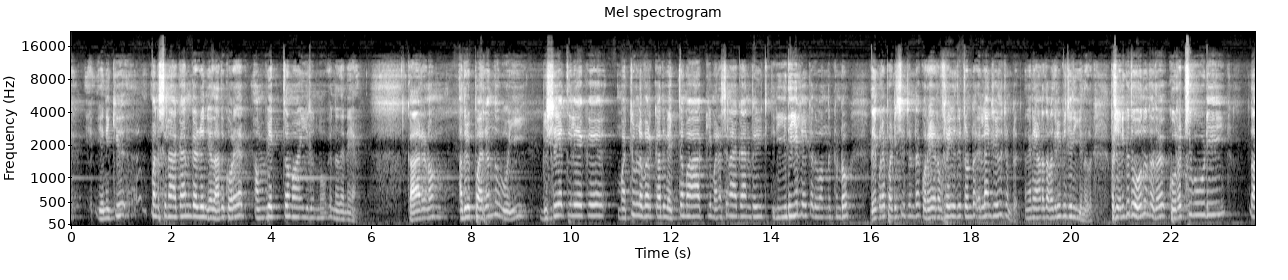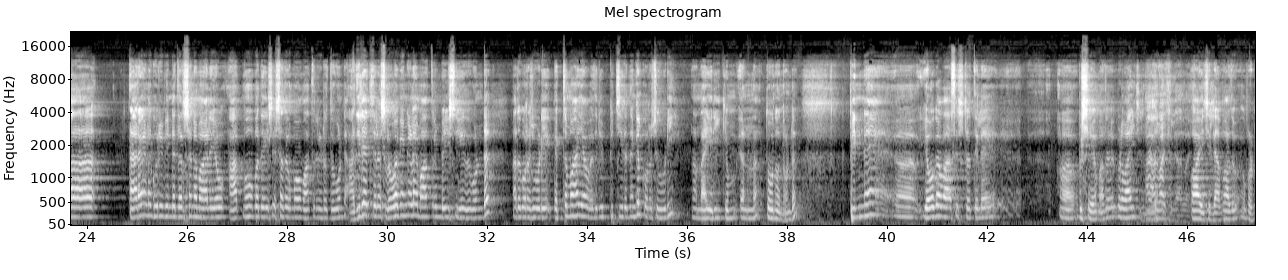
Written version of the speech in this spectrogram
എനിക്ക് മനസ്സിലാക്കാൻ കഴിഞ്ഞത് അത് കുറെ അവ്യക്തമായിരുന്നു എന്ന് തന്നെയാണ്. കാരണം അതൊരു പരന്നുപോയി. വിഷയത്തിലേക്ക് മറ്റുള്ളവർക്ക് അത് വ്യക്തമാക്കി മനസ്സിലാക്കാൻ രീതിയിലേക്ക് അത് വന്നിട്ടുണ്ടോ? അദ്ദേഹം കുറേ പഠിച്ചിട്ടുണ്ട് കുറേ റെഫർ ചെയ്തിട്ടുണ്ട് എല്ലാം ചെയ്തിട്ടുണ്ട്. അങ്ങനെയാണ് അത് അവതരിപ്പിച്ചിരിക്കുന്നത്. പക്ഷെ എനിക്ക് തോന്നുന്നത് കുറച്ചുകൂടി നാരായണ ഗുരുവിന്റെ ദർശനമാലയോ ആത്മോപദേശ ശതകമോ മാത്രം എടുത്തുകൊണ്ട് അതിലെ ചില ശ്ലോകങ്ങളെ മാത്രം ബേസ് ചെയ്തുകൊണ്ട് അത് കുറച്ചുകൂടി വ്യക്തമായി അവതരിപ്പിച്ചിരുന്നെങ്കിൽ കുറച്ചുകൂടി നന്നായിരിക്കും എന്ന് തോന്നുന്നുണ്ട്. പിന്നെ യോഗ യോഗവാസിഷ്ടത്തിലെ വിഷയം അത് ഇവിടെ വായിച്ചില്ല. വായിച്ചില്ല. വായിച്ചില്ല. അപ്പൊ അത്.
